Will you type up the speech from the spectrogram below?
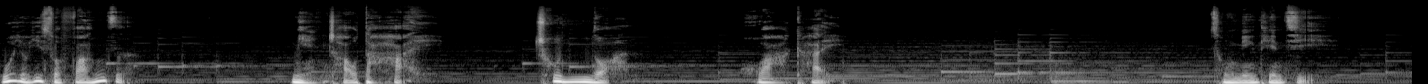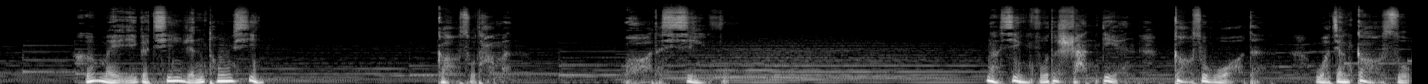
我有一所房子。面朝大海，春暖花开。从明天起，和每一个亲人通信，告诉他们我的幸福。那幸福的闪电告诉我的，我将告诉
